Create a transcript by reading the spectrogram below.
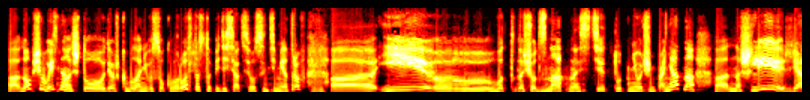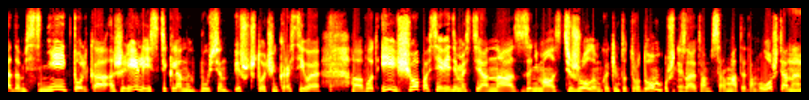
А, но, в общем, выяснилось, что девушка была невысокого роста, 150 всего сантиметров. Mm-hmm. И э, вот насчет знатности тут не очень понятно. А, нашли рядом с ней только ожерелье из стеклянных бусин. Пишут, что очень красивое. Вот. И еще, по всей видимости, она занималась тяжелым каким-то трудом, уж не знаю, там, сарматы, там, лошадь она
